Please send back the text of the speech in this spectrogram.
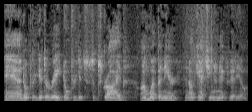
And don't forget to rate, don't forget to subscribe. I'm Weaponeer, and I'll catch you in the next video.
